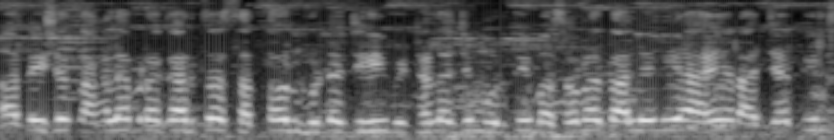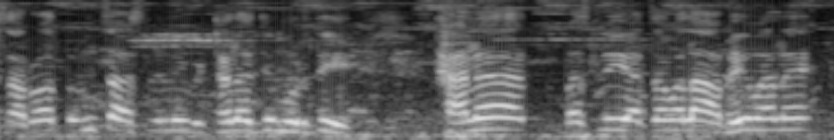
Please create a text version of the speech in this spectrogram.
अतिशय चांगल्या प्रकारचं सत्तावन्न फुटाची ही विठ्ठलाची मूर्ती बसवण्यात आलेली आहे. राज्यातील सर्वात उंच असलेली विठ्ठलाची मूर्ती ठाण्यात बसली याचा मला अभिमान आहे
